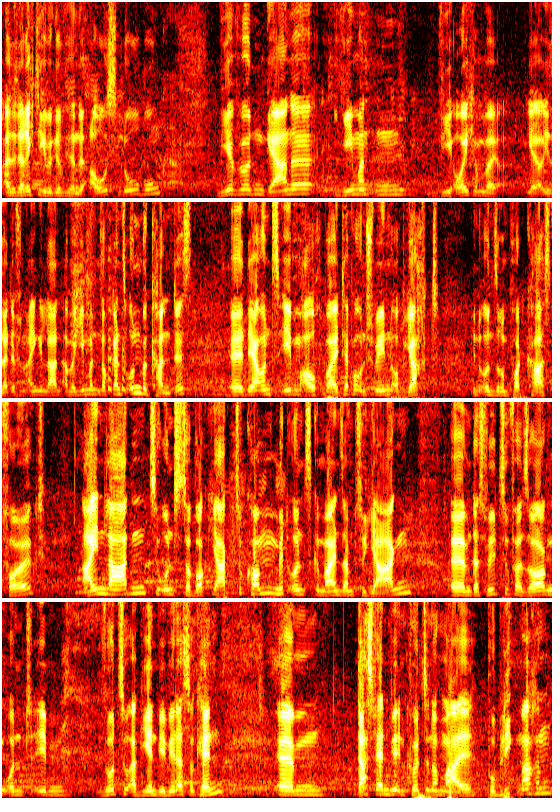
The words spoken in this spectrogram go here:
Also der richtige Begriff ist eine Auslobung. Wir würden gerne jemanden wie euch, haben wir, ihr, ihr seid ja schon eingeladen, aber jemanden noch ganz Unbekanntes, äh, der uns eben auch bei Teppe und Schweden ob Yacht in unserem Podcast folgt, einladen, zu uns zur Bockjagd zu kommen, mit uns gemeinsam zu jagen, ähm, das Wild zu versorgen und eben so zu agieren, wie wir das so kennen. Ähm, das werden wir in Kürze nochmal publik machen.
